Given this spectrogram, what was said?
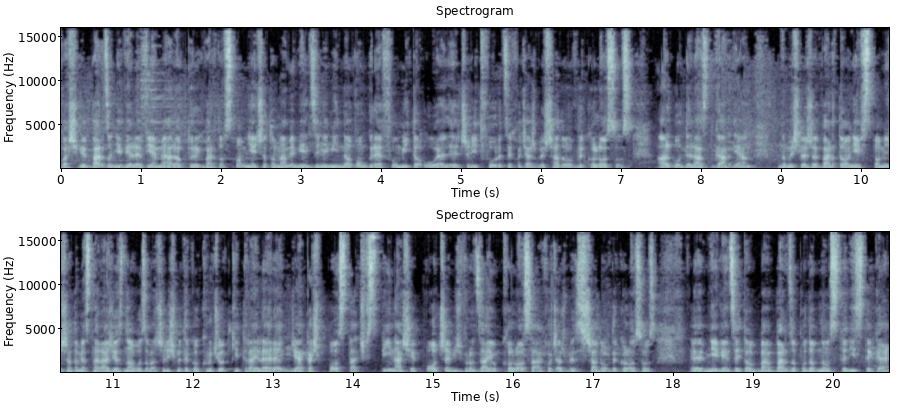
właściwie bardzo niewiele wiemy, ale o których warto wspomnieć, no to mamy m.in. nową grę Fumito Uedy, czyli twórcy chociażby Shadow of the Colossus albo The Last Guardian. No myślę, że warto o niej wspomnieć, natomiast na razie znowu zobaczyliśmy tylko króciutki trailerek, gdzie jakaś postać wspina się po czymś w rodzaju kolosa, chociażby z Shadow of the Colossus. E, Mniej więcej to ma bardzo podobną stylistykę,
